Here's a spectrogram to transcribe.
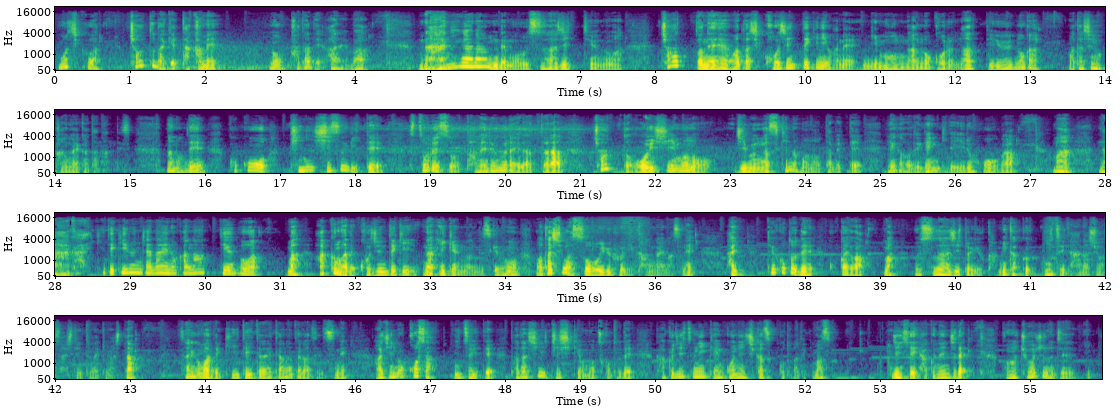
もしくはちょっとだけ高めの方であれば何が何でも薄味っていうのはちょっとね私個人的にはね疑問が残るなっていうのが私の考え方なんです。なのでここを気にしすぎてストレスをためるぐらいだったらちょっと美味しいものを自分が好きなものを食べて笑顔で元気でいる方がまあ長生きできるんじゃないのかなっていうのはまああくまで個人的な意見なんですけども私はそういうふうに考えますね。はい。ということで今回はまあ薄味というか味覚について話をさせていただきました。最後まで聞いていただいたあなたがですね味の濃さについて正しい知識を持つことで確実に健康に近づくことができます。人生100年時代この長寿の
